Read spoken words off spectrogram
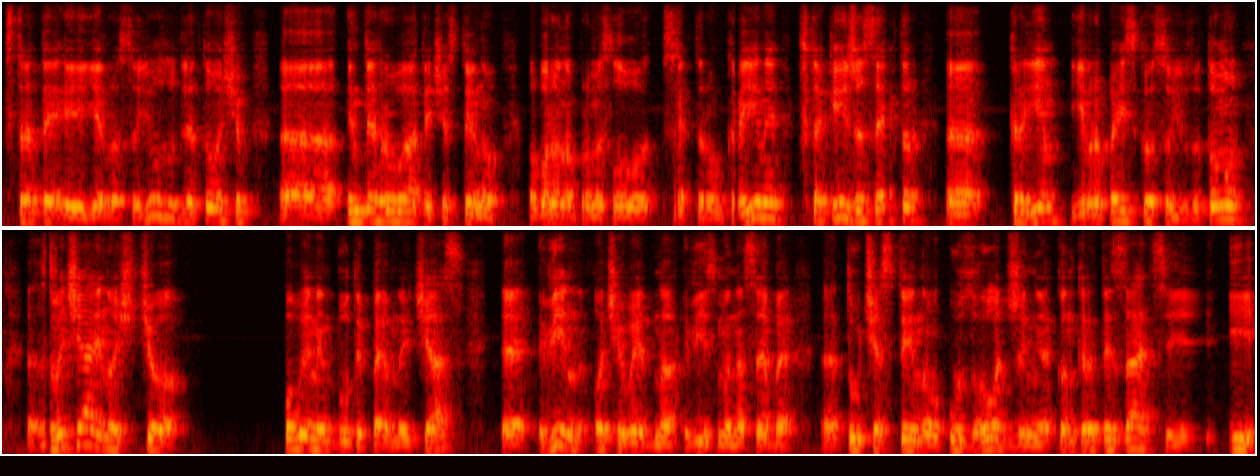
стратегія Євросоюзу для того, щоб е, інтегрувати частину оборонно-промислового сектору України в такий же сектор е, країн Європейського Союзу. Тому, е, звичайно, що повинен бути певний час. Е, Він очевидно візьме на себе е, ту частину узгодження, конкретизації і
